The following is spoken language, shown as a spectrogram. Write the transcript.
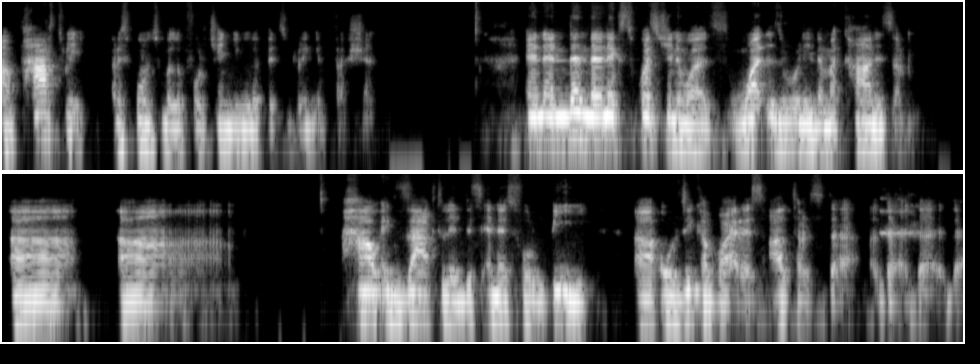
uh, partly responsible for changing lipids during infection. And, and then the next question was, what is really the mechanism? Uh, uh, how exactly this NS4B uh, or Zika virus alters the, the, the, the,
